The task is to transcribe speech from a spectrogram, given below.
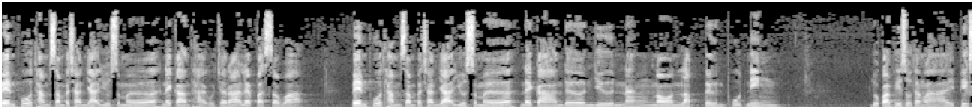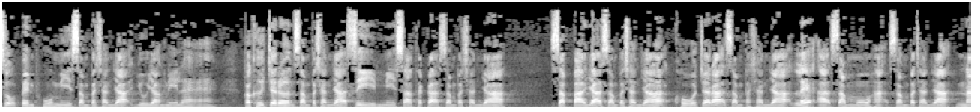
เป็นผู้ทำสัมปชัญญะอยู่เสมอในการถ่ายอุจจาระและปัสสาวะ เป็นผู้ทำสัมปชัญญะอยู่เสมอในการเดินยืนนั่งนอนหลับตื่นพูดนิ่ง ดูก่อนภิกษุทั้งหลาย ภิกษุเป็นผู้มีสัมปชัญญะอยู่อย่างนี้แล ก็คือเจริญสัมปชัญญะสี่มีสาธกะสัมปชัญญะ สัปปายะสัมปชัญญะ โคจระสัมปชัญญะ และอะสัมโมหะสัมปชัญญะใน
